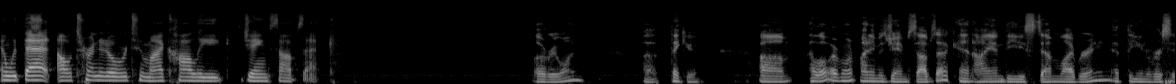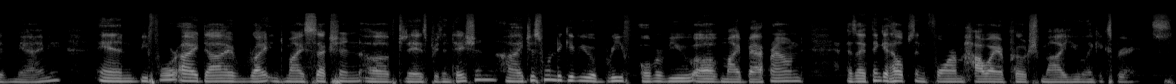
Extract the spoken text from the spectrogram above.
And with that, I'll turn it over to my colleague, James Sobczak. Hello, everyone. Uh, thank you. Um, hello, everyone. My name is James Sobczak, and I am the STEM librarian at the University of Miami. And before I dive right into my section of today's presentation, I just wanted to give you a brief overview of my background, as I think it helps inform how I approach my U-Link experience.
